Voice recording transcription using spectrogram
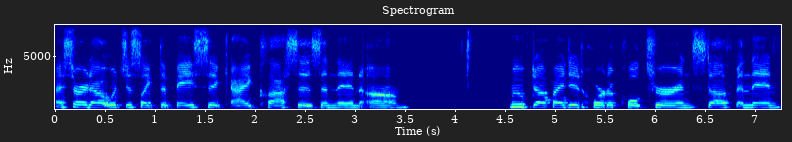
I started out with just like the basic ag classes, and then um, moved up. I did horticulture and stuff, and then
